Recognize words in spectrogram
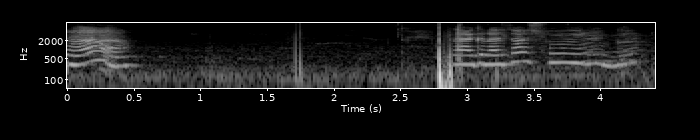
ha. Arkadaşlar şöyle bir.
